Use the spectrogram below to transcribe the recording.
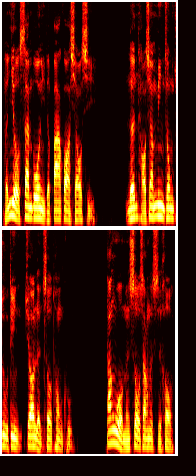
朋友散播你的八卦消息，人好像命中注定就要忍受痛苦。当我们受伤的时候，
